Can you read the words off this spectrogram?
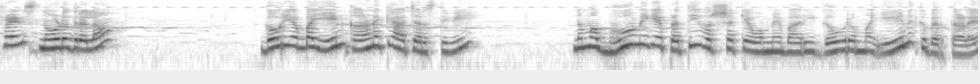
ಫ್ರೆಂಡ್ಸ್ ನೋಡಿದ್ರಲ್ಲ? ಗೌರಿ ಹಬ್ಬ ಏನು ಕಾರಣಕ್ಕೆ ಆಚರಿಸ್ತೀವಿ? ನಮ್ಮ ಭೂಮಿಗೆ ಪ್ರತಿ ವರ್ಷಕ್ಕೆ ಒಮ್ಮೆ ಬಾರಿ ಗೌರಮ್ಮ ಏನಕ್ಕೆ ಬರ್ತಾಳೆ?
